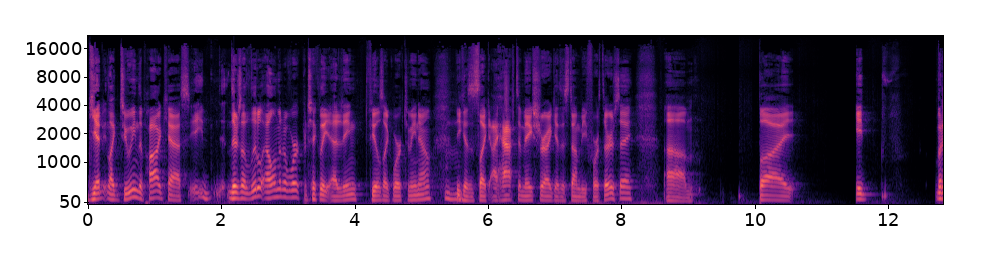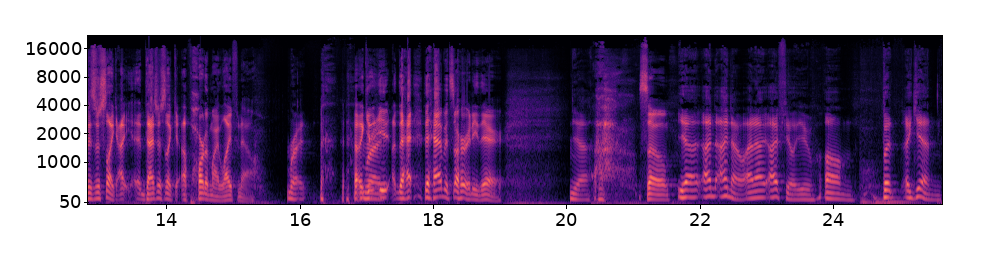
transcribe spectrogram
getting like doing the podcast it- there's a little element of work particularly editing feels like work to me now because it's like i have to make sure i get this done before thursday um but it but it's just like i that's just like a part of my life now right. like Right. it, it, the, the habit's already there Yeah. so Yeah, I, I know, and I, I feel you. Um, but again,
